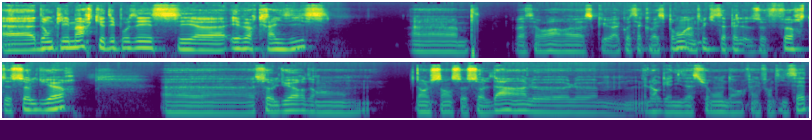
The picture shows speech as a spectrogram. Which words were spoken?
hein. Donc les marques déposées, c'est Ever Crisis. Va savoir euh, ce que, à quoi ça correspond. Un truc qui s'appelle The First Soldier. Euh, soldier dans, dans le sens soldat, hein, le- le- l'organisation dans Final Fantasy VII.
